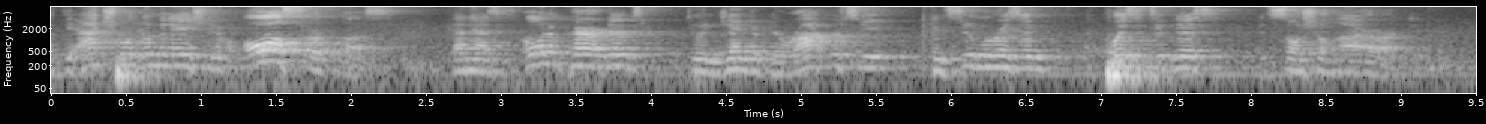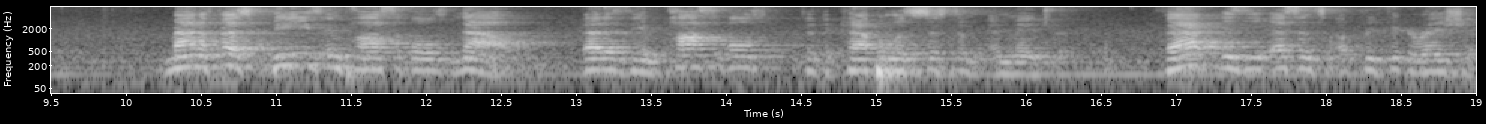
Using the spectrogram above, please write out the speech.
but the actual elimination of all surplus that has its own imperatives to engender bureaucracy, consumerism, acquisitiveness, and social hierarchy. Manifest these impossibles now. That is the impossibles to the capitalist system and matrix. That is the essence of prefiguration.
